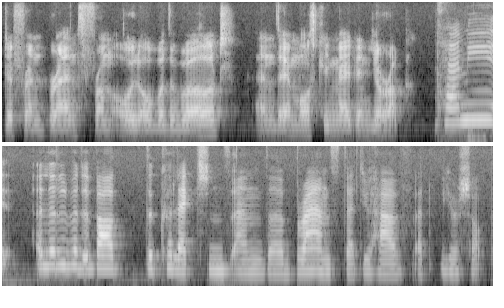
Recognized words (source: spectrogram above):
different brands from all over the world, and they're mostly made in Europe. Tell me a little bit about the collections and the brands that you have at your shop.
